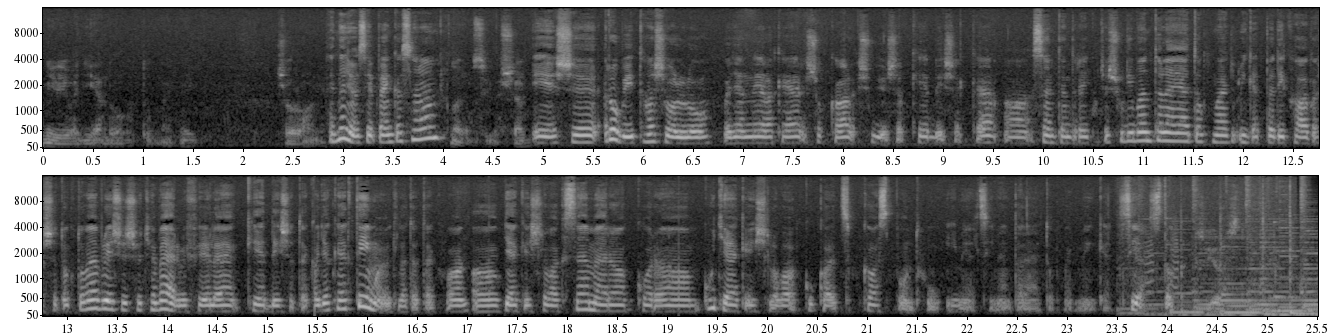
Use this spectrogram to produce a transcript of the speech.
millió egy ilyen dolgot még sorolni. Hát nagyon szépen köszönöm. Nagyon szívesen. És Robit hasonló, vagy ennél akár sokkal súlyosabb kérdésekkel a Szentendrei Kutyasuliban találjátok meg, minket pedig hallgassatok továbbra is, és hogyha bármiféle kérdésetek, vagy akár témaötletetek van a kutyák és lovak számára, akkor a kutyák és lovak kukackasz.hu e-mail címen találtok meg minket. Sziasztok! Sziasztok!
